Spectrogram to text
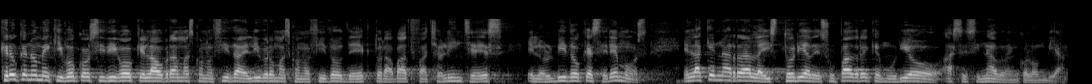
Creo que no me equivoco si digo que la obra más conocida, el libro más conocido de Héctor Abad Facholinche es El olvido que seremos, en la que narra la historia de su padre que murió asesinado en Colombia.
